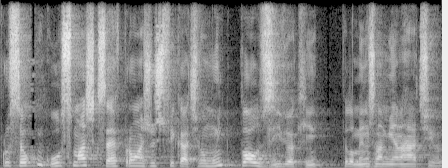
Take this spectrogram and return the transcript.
para o seu concurso, mas que serve para uma justificativa muito plausível aqui, pelo menos na minha narrativa.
